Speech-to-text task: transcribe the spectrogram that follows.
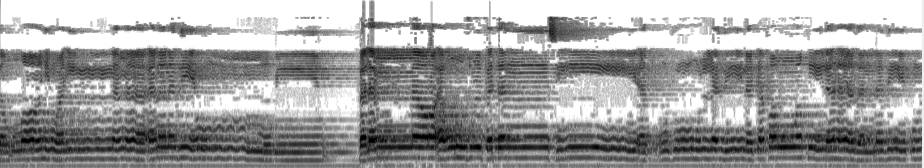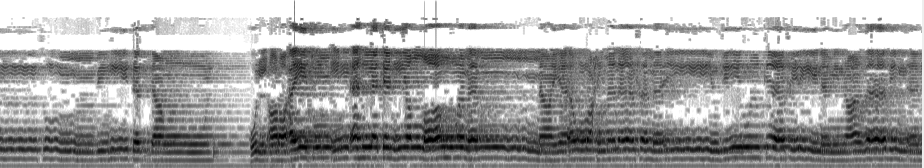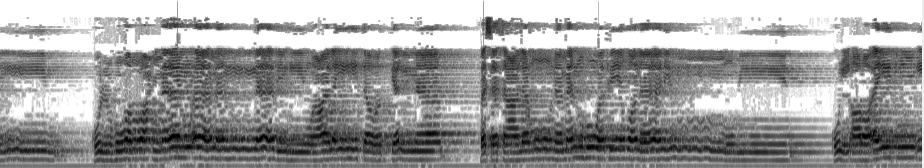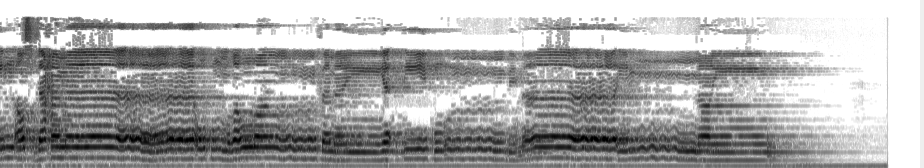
الله وإنما أنا نذير مبين. فلما رأوا زلفة سيئت وجوه الذين كفروا وقيل هذا الذي كنتم به تدعون. قل أرأيتم إن أهلكني الله ومن معي فمن يجير الكافرين من عذاب أليم قل هو الرحمن آمنا به وعليه توكلنا فستعلمون من هو في ضلال مبين قل أرأيتم إن أصبح ماؤكم يأتيكم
